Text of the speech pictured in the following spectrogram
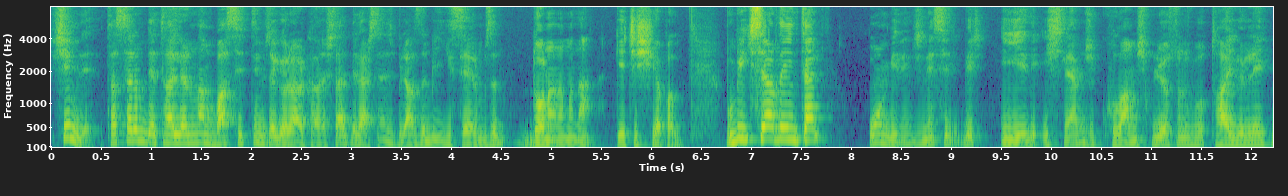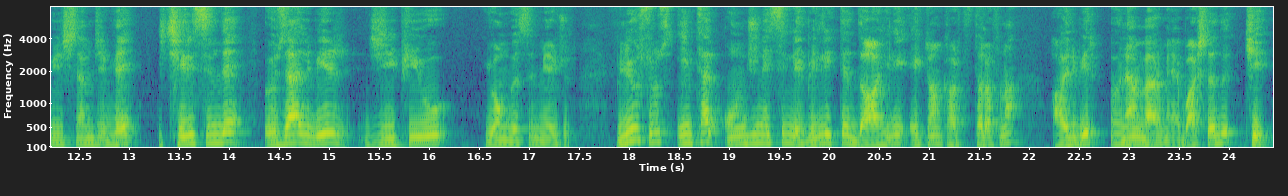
Şimdi tasarım detaylarından bahsettiğimize göre arkadaşlar dilerseniz biraz da bilgisayarımızın donanımına geçiş yapalım. Bu bilgisayarda Intel 11. nesil bir i7 işlemci kullanmış. Biliyorsunuz bu Tiger Lake bir işlemci ve içerisinde özel bir GPU yongası mevcut. Biliyorsunuz Intel 10. nesille birlikte dahili ekran kartı tarafına ayrı bir önem vermeye başladı ki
